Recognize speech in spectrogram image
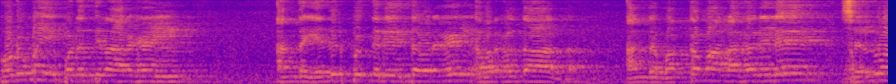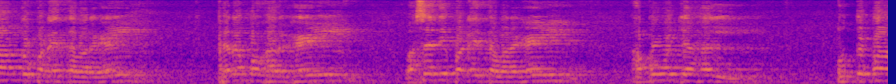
கொடுமைப்படுத்தினார்கள். அந்த எதிர்ப்பு தெரிவித்தவர்கள் அவர்கள்தான். அந்த மக்கமா நகரிலே செல்வாக்கு படைத்தவர்கள் பிரமுகர்கள் வசதி படைத்தவர்கள் அபூஜஹல் உத்துபா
